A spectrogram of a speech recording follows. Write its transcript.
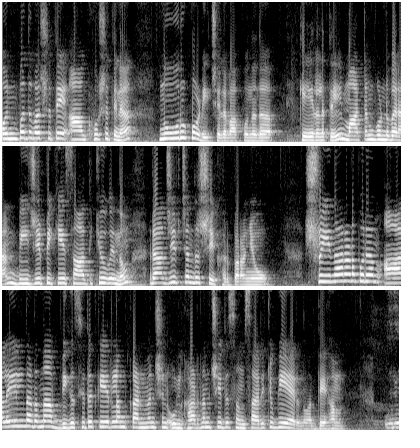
ഒൻപത് വർഷത്തെ ആഘോഷത്തിന് നൂറ് കോടി ചെലവാക്കുന്നത്. കേരളത്തിൽ മാറ്റം കൊണ്ടുവരാൻ ബി ജെ പിക്ക് സാധിക്കൂവെന്നും രാജീവ് ചന്ദ്രശേഖർ പറഞ്ഞു. ശ്രീനാരായണപുരം ആലയിൽ നടന്ന വികസിത കേരളം കൺവെൻഷൻ ഉദ്ഘാടനം ചെയ്ത് സംസാരിക്കുകയായിരുന്നു അദ്ദേഹം. ഒരു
